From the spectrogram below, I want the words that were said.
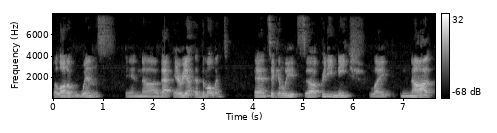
a lot of wins in uh, that area at the moment. And secondly, it's uh, pretty niche. Like, not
